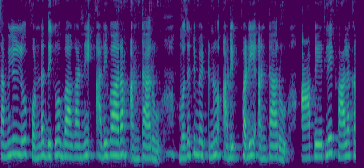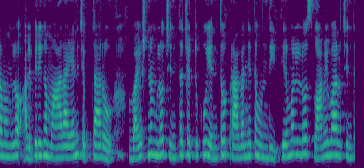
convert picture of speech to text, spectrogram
తమిళులు కొండ దిగువ భాగాన్ని అడివారం అంటారు. మొదటి మెట్టును అడిప్పడి అంటారు. ఆ పేర్లే కాలక్రమంలో అలిపిరిగా మారాయని చెప్తారు. వైష్ణవంలో చింత చెట్టుకు ఎంతో ప్రాధాన్యత ఉంది. తిరుమలలో స్వామివారు చింత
